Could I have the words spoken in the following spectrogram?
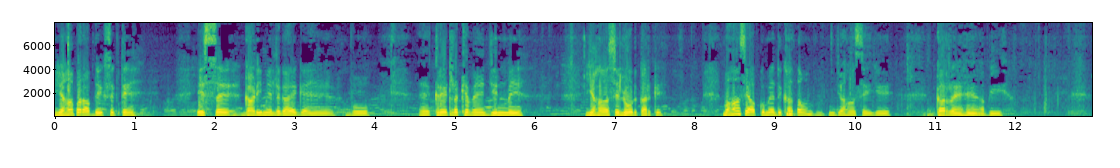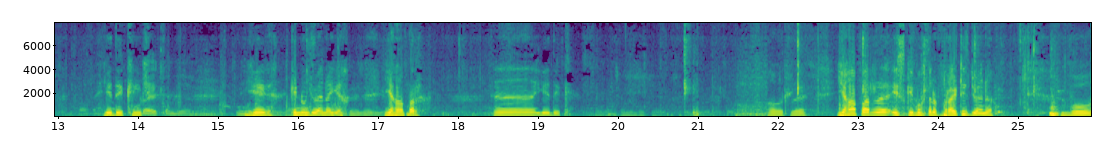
यहाँ पर आप देख सकते हैं इस गाड़ी में लगाए गए हैं वो क्रेट रखे हुए हैं जिनमें यहाँ से लोड करके। वहाँ से आपको मैं दिखाता हूँ जहाँ से ये कर रहे हैं अभी। ये देखें। ये किन्नू जो है ना, ये यहाँ पर ये देखें। और यहाँ पर इसकी मुख्तलिफ़ वराइटीज़ जो है ना, वो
